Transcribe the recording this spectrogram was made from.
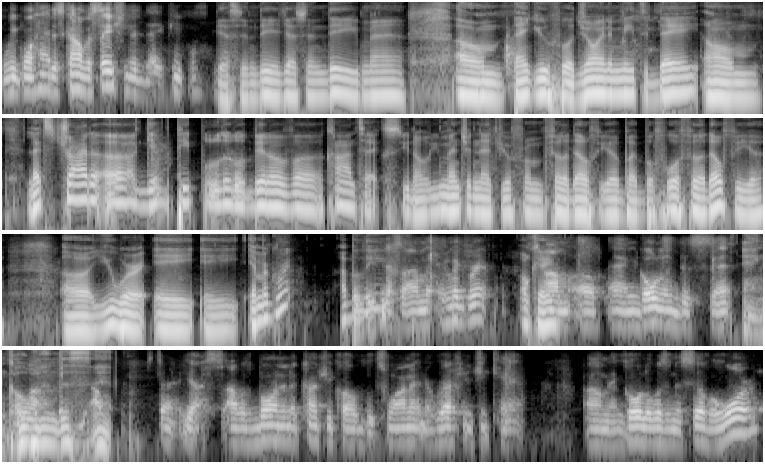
We're gonna have this conversation today, people. Yes, indeed. Yes, indeed, man. Um, thank you for joining me today. Um, let's try to uh, give people a little bit of uh, context. You know, you mentioned that you're from Philadelphia, but before Philadelphia, uh, you were a a immigrant, I believe. Yes, I'm an immigrant. Okay. I'm of Angolan descent. Angolan descent. Yes, I was born in a country called Botswana in a refugee camp. Um, Angola was in the Civil War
